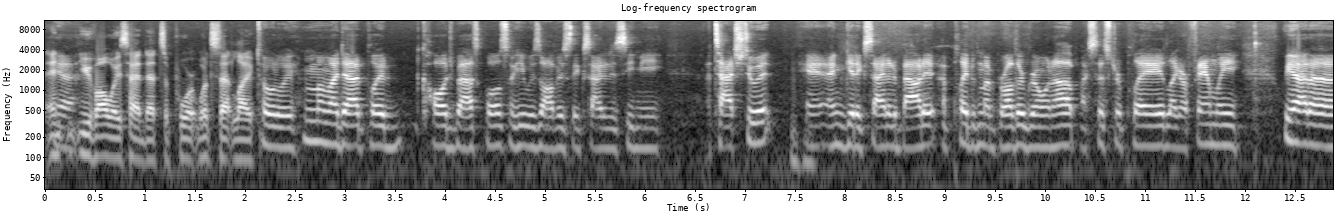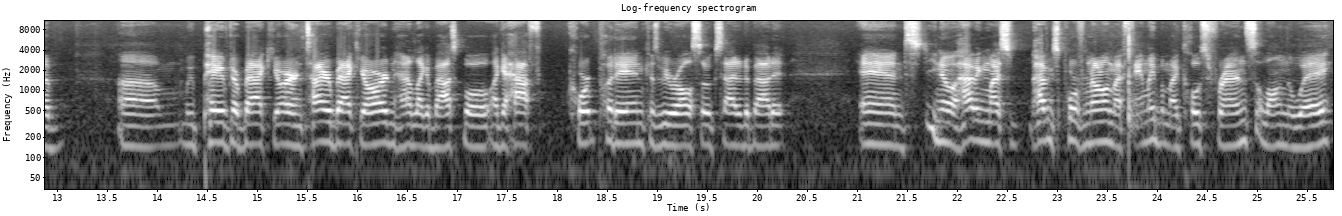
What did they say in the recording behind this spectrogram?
and yeah. you've always had that support. What's that like? Totally. My dad played college basketball, so he was obviously excited to see me attached to it mm-hmm. and, get excited about it. I played with my brother growing up. My sister played. Like our family, we had a um, we paved our backyard, our entire backyard, and had like a basketball, like a half court put in because we were all so excited about it. And you know, having my having support from not only my family but my close friends along the way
